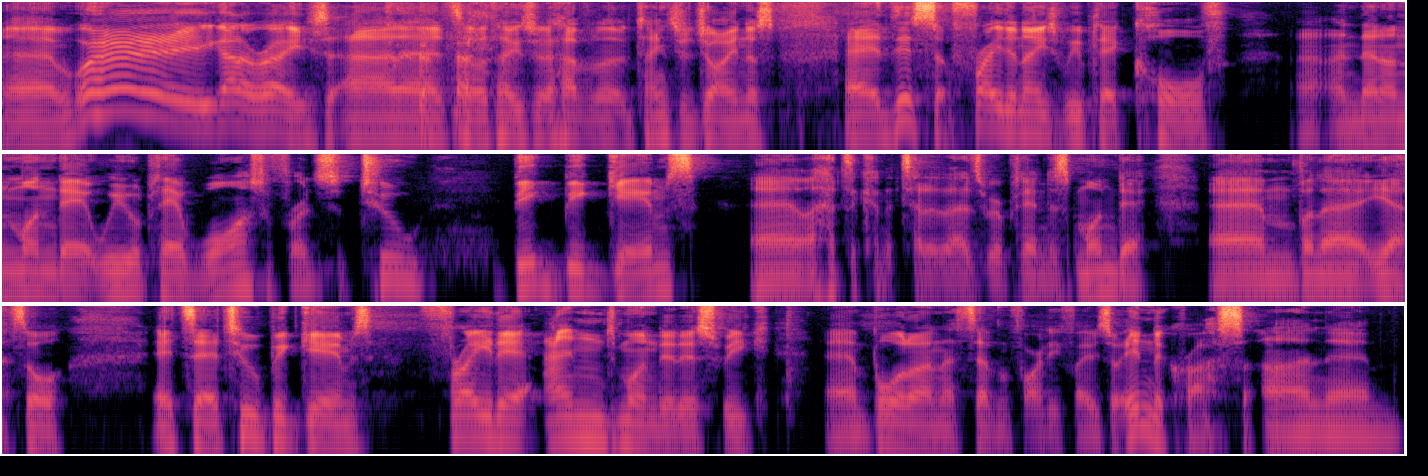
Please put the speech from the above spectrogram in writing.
Um, hey, you got it right. And uh, so thanks for having, thanks for joining us. Uh, this Friday night we play Cobh, uh, and then on Monday we will play Waterford. So two big, big games. Uh, I had to kind of tell it as we were playing this Monday. Um, but uh, yeah, so it's uh, two big games. Friday and Monday this week, um, both on at seven forty-five. So in the cross on um,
